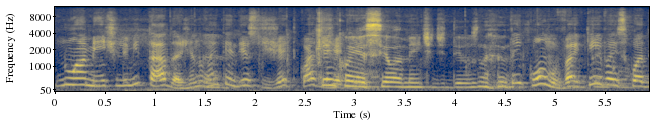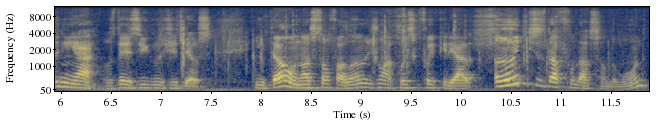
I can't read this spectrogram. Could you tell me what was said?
numa mente limitada. A gente não é. vai entender isso de jeito quase Quem jeito conheceu nenhum. a mente de Deus, né? Não tem como. Vai, quem vai como. esquadrinhar os desígnios de Deus? Então, nós estamos falando de uma coisa que foi criada antes da fundação do mundo,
